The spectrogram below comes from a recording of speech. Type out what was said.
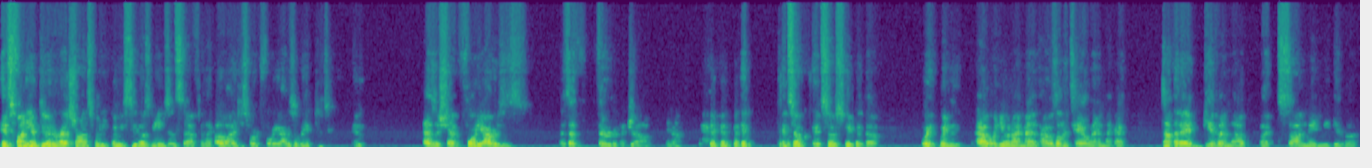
It's funny. I'm doing in restaurants when when you see those memes and stuff. They're like, "Oh, I just work 40 hours a week." And as a chef, 40 hours is that's a third of a job. You know, it's so it's so stupid though. When when uh, when you and I met, I was on the tail end. Like I, it's not that I had given up, but Son made me give up.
